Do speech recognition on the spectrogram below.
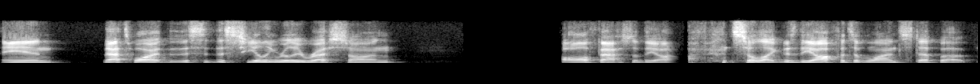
and that's why this the ceiling really rests on all facets of the offense. So like, does the offensive line step up?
